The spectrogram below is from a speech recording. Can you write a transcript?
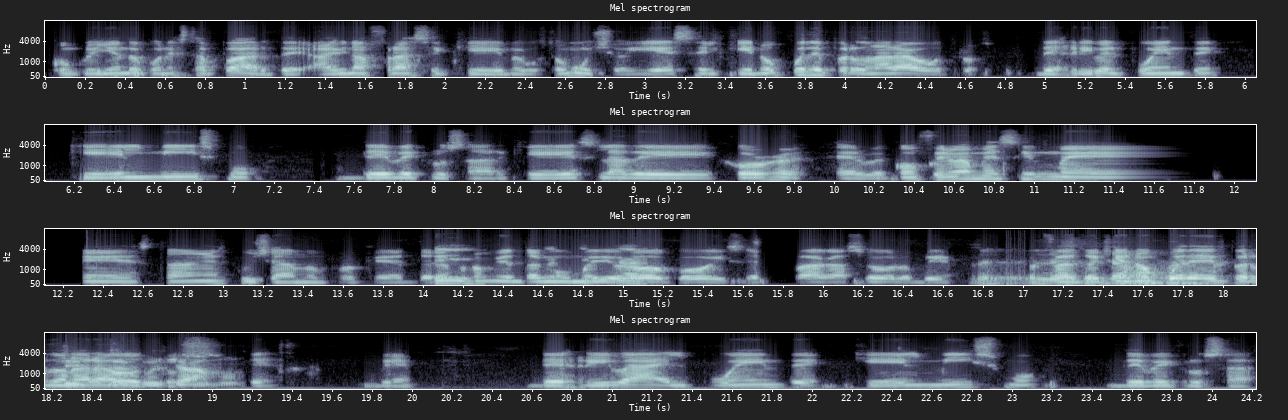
concluyendo con esta parte, hay una frase que me gustó mucho y es el que no puede perdonar a otros, derriba el puente que él mismo debe cruzar, que es la de Jorge Herbert. Confírmame si me están escuchando, porque el teléfono mío está como medio loco y se apaga solo. Bien, perfecto. El que no puede perdonar a otros. Bien, derriba el puente que él mismo debe cruzar.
